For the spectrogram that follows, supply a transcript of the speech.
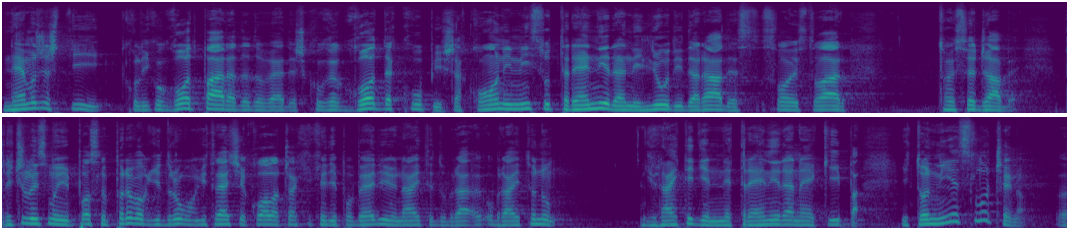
ne možeš ti koliko god para da dovedeš, koga god da kupiš, ako oni nisu trenirani ljudi da rade svoju stvar, to je sve džabe. Pričali smo i posle prvog i drugog i trećeg kola, čak i kad je pobedio United u, Brightonu, United je netrenirana ekipa i to nije slučajno. Uh,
